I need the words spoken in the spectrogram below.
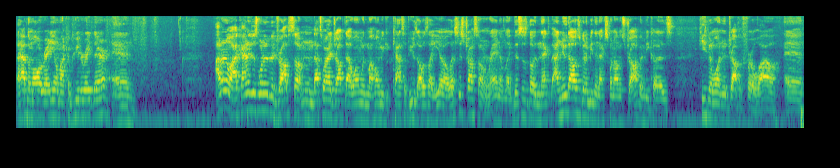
I have them all ready on my computer right there, and I don't know. I kind of just wanted to drop something. That's why I dropped that one with my homie Castle Views. I was like, yo, let's just drop something random. Like this is the next. I knew that was gonna be the next one I was dropping because he's been wanting to drop it for a while, and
